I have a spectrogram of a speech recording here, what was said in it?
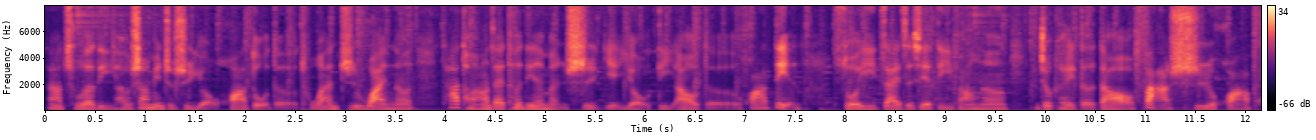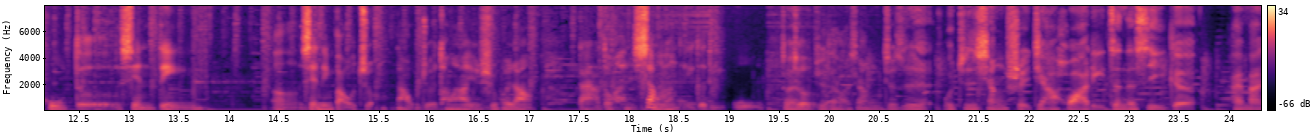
那除了礼盒上面就是有花朵的图案之外呢，它同样在特定的门市也有迪奥的花店，所以在这些地方呢，你就可以得到法式花铺的限定，呃，限定包装。那我觉得同样也是会让。大家都很向往的一个礼物，对，就我觉得好像就是，我觉得香水加花礼真的是一个还蛮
